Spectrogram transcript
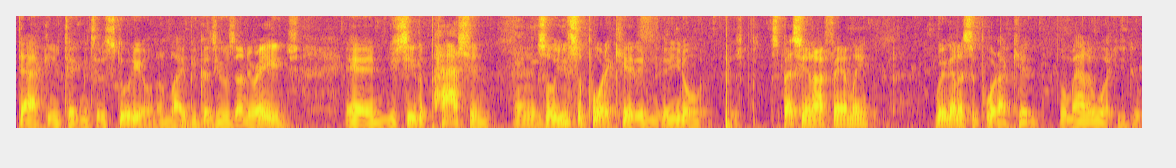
Dad, can you take me to the studio? And I'm like, because he was underage. And you see the passion. He- so you support a kid, and, you know, especially in our family, we're going to support our kid no matter what you do.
